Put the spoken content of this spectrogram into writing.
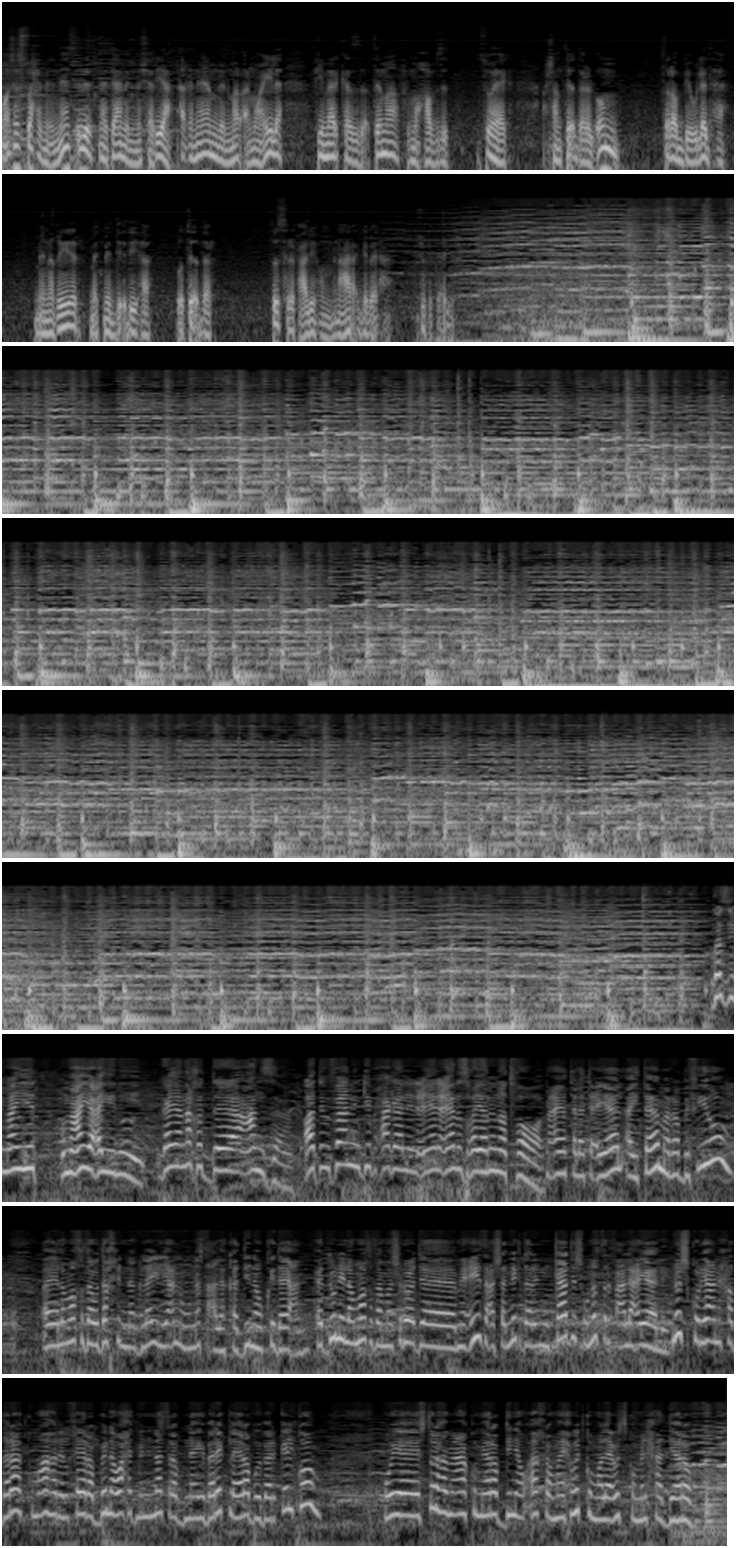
مؤسسة واحد من الناس قدرت إنها تعمل مشاريع أغنام للمرأة المعيلة في مركز طمة في محافظة سوهاج عشان تقدر الأم تربي ولادها من غير ما تمد إيديها وتقدر تصرف عليهم من عرق جبينها نشوف التقرير. جوزي ميت ومعايا عيلين جاية ناخد عنزة. آه تنفعني نجيب حاجة للعيال عيال صغيرين أطفال. معايا ثلاث عيال أيتام الرب فيهم. آه، لا مؤاخذة ودخل نجليل يعني وناس على كدنا وكده يعني. ادوني لا مؤاخذة مشروع معيز عشان نقدر نكادش ونصرف على عيالي. نشكر يعني حضراتكم وأهل الخير ربنا واحد من الناس ربنا يبارك له يا رب ويبارك لكم. ويسترها معاكم يا رب دنيا وآخرة وما يحوتكم ولا يعوزكم من حد يا رب.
